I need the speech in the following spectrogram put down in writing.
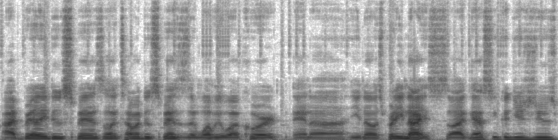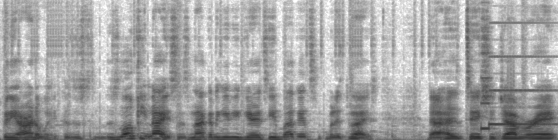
I barely do spins. The only time I do spins is in 1v1 court. And, uh, you know, it's pretty nice. So I guess you could just use Penny Hardaway because it's, it's low-key nice. It's not going to give you guaranteed buckets, but it's nice. Now, hesitation, Ja Morant.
